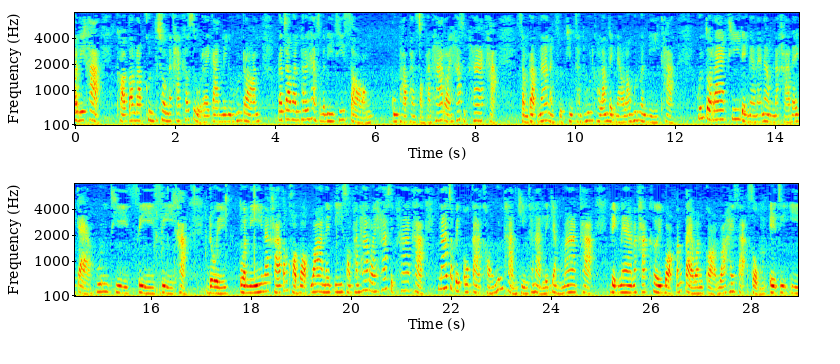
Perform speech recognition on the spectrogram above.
วัสดีค่ะ ขอต้อนรับคุณผู้ชมนะคะ เข้าสู่รายการเมนูหุ้นร้อน ประจำวันพฤหัสบดีที่ 2 กุมภาพันธ์ 2555 ค่ะสำหรับหน้าหนังสือพิมพ์ทันทุนคอลัมน์เด็กแนวเล่าหุ้นวันนี้ค่ะ หุ้นตัวแรกที่เด็กแนวแนะนำนะคะ ได้แก่หุ้น TCC ค่ะ โดยตัวนี้นะคะต้องขอบอกว่าในปี 2555 ค่ะ น่าจะเป็นโอกาสของหุ้นฐานหินขนาดเล็กอย่างมากค่ะ เด็กแนวนะคะเคยบอกตั้งแต่วันก่อนว่าให้สะสม AGE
